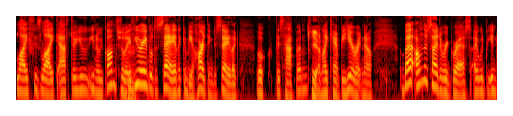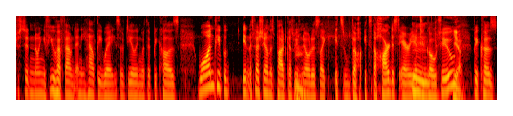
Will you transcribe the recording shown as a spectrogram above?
life is like after you, you know, you've gone through Mm. If you're able to say, and it can be a hard thing to say, like, look, this happened, Yeah. and I can't be here right now. But on the side of regret, I would be interested in knowing if you have found any healthy ways of dealing with it. Because one, people, in, especially on this podcast, Mm. we've noticed like it's the it's the hardest area to go to. Yeah. Because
